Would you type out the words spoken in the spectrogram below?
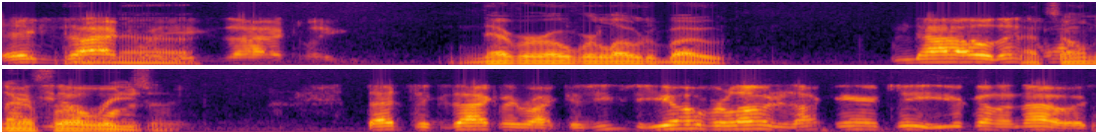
exactly, And, uh, exactly. Never overload a boat. No, that's, That's on there for a reason. That's exactly right. Because you you overload it, I guarantee you, you're going to know it's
